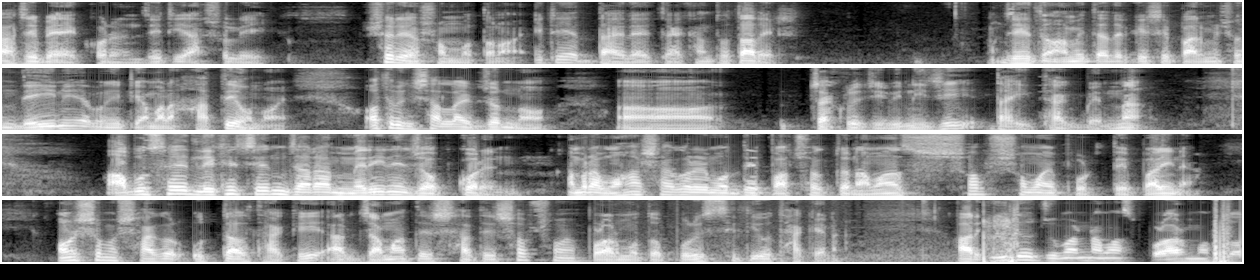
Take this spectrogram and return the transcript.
কাজে ব্যয় করেন যেটি আসলে সম্মত নয়, এটা দায় দায়িত্ব একান্ত তাদের। যেহেতু আমি তাদেরকে সে পারমিশন দেইনি এবং এটি আমার হাতেও নয়, অতএব ইনশাল্লাহ এর জন্য চাকরিজীবী নিজে দায়ী থাকবেন না। আবু সাইদ লিখেছেন, যারা মেরিনে জব করেন, আমরা মহাসাগরের মধ্যে পাঁচশক্ত নামাজ সব সময় পড়তে পারি না। অনেক সময় সাগর উত্তাল থাকে আর জামাতের সাথে সব সময় পড়ার মতো পরিস্থিতিও থাকে না। আর ঈদ ও জুমার নামাজ পড়ার মতো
